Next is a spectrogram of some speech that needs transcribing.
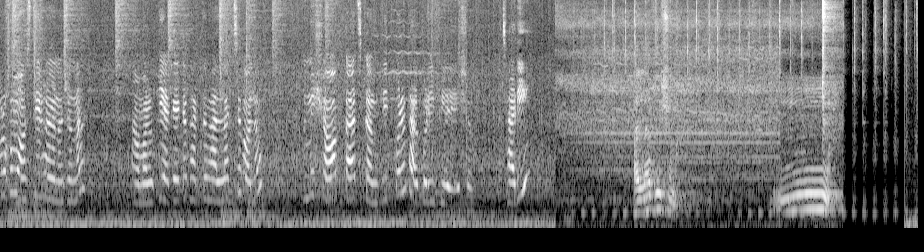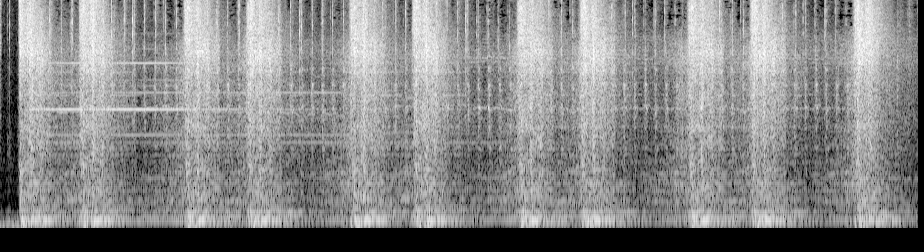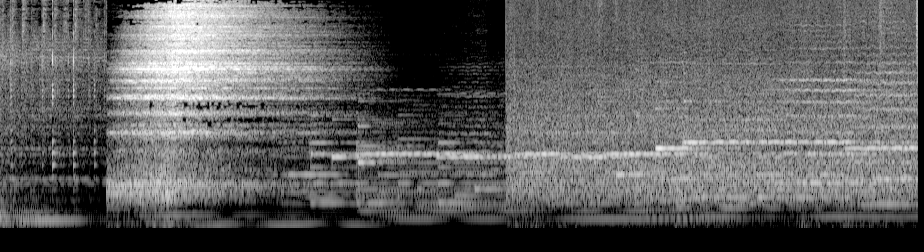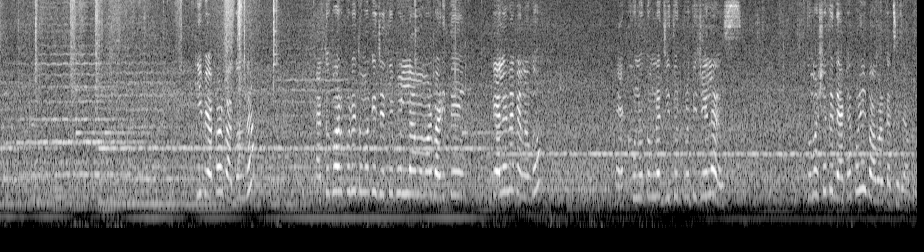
ওরকম অস্থির হয় না শোনা আমারও কি একা একা থাকতে ভালো লাগছে বলো? তুমি সব কাজ কমপ্লিট করে তারপরেই ফিরে এসো। ছাড়ি? আই লাভ ইউ সোনা। কি বললাম আমার বাড়িতে গেলে না কেন গো? এখনও তোমরা জিতুর প্রতি জেলাস তোমার সাথে দেখা করেই বাবার কাছে যাব।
